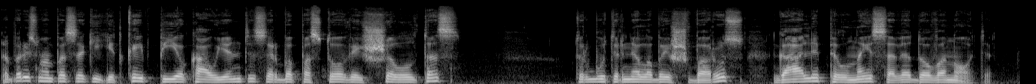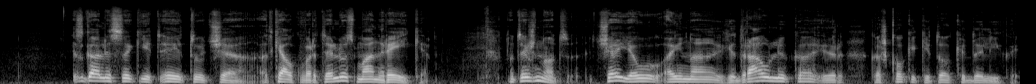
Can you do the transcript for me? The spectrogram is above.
Dabar jūs man pasakykit, kaip pijokaujantis arba pastoviai šiltas, turbūt ir nelabai švarus, gali pilnai save dovanoti. Jis gali sakyti, ei tu čia, atkelk vartelius, man reikia. Nu tai žinot, čia jau eina hidraulika ir kažkokie kitokie dalykai.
